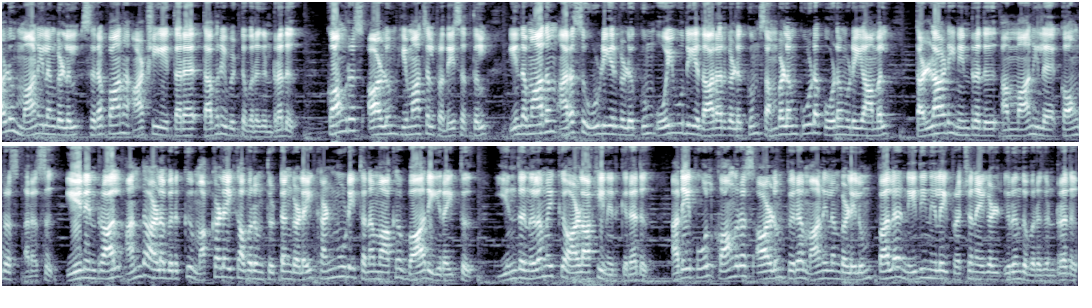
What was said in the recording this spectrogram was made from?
ஆளும் மாநிலங்களில் சிறப்பான ஆட்சியை தர தவறிவிட்டு வருகின்றது. காங்கிரஸ் ஆளும் ஹிமாச்சல் பிரதேசத்தில் இந்த மாதம் அரசு ஊழியர்களுக்கும் ஓய்வூதியதாரர்களுக்கும் சம்பளம் கூட போட முடியாமல் தள்ளாடி நின்றது அம்மாநில காங்கிரஸ் அரசு. ஏனென்றால் அந்த அளவிற்கு மக்களை கவரும் திட்டங்களை கண்மூடித்தனமாக வாரி இறைத்து இந்த நிலைமைக்கு ஆளாகி நிற்கிறது. அதேபோல் காங்கிரஸ் ஆளும் பிற மாநிலங்களிலும் பல நிதிநிலை பிரச்சனைகள் இருந்து வருகின்றது.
